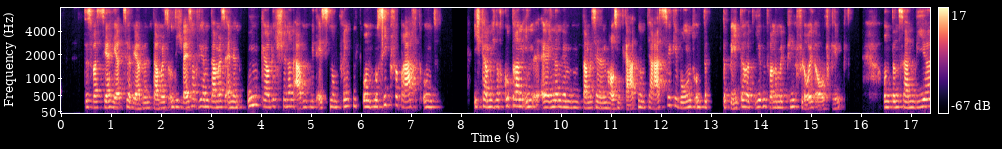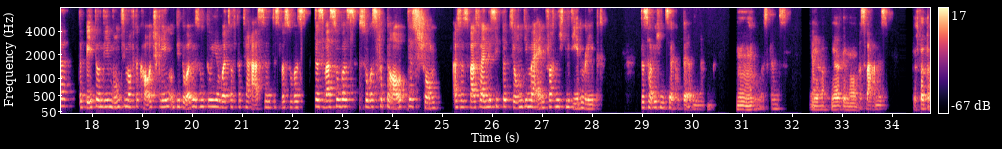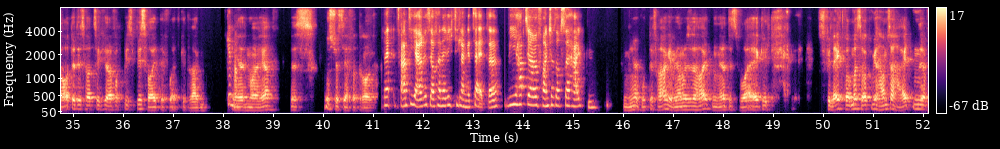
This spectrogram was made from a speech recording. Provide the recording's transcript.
das war sehr herzerwärmend damals. Und ich weiß noch, wir haben damals einen unglaublich schönen Abend mit Essen und Trinken und Musik verbracht und ich kann mich noch gut daran erinnern, wir haben damals in einem Haus mit Garten und Terrasse gewohnt und der, der Peter hat irgendwann einmal Pink Floyd aufgelegt. Und dann sind wir, der Peter und ich, im Wohnzimmer auf der Couch gelegen und die Doris und du, ihr wart auf der Terrasse und das war sowas, das war sowas, sowas Vertrautes schon. Also es war so eine Situation, die man einfach nicht mit jedem lebt. Das habe ich in sehr guter Erinnerung. Mhm. So was ganz, Ja, ja, genau. was Warmes. Das Vertraute, das hat sich ja einfach bis, bis heute fortgetragen. Genau. Erstmal, ja. Das ist schon sehr vertraut. Ich meine, 20 Jahre ist ja auch eine richtig lange Zeit. Ja? Wie habt ihr eure Freundschaft auch so erhalten? Ja, gute Frage. Wir haben es erhalten. Ja, das war eigentlich, vielleicht, wenn man sagt, wir haben es erhalten, ja,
